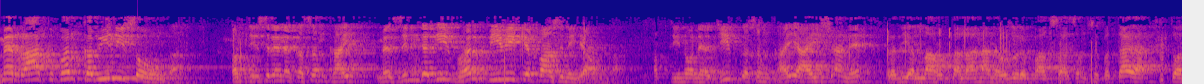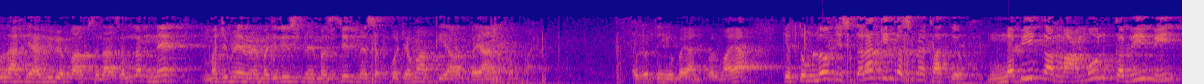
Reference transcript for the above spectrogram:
میں رات بھر کبھی نہیں سوؤں گا۔ اور تیسرے نے قسم کھائی، میں زندگی بھر بیوی کے پاس نہیں جاؤں گا۔ اب تینوں نے عجیب قسم کھائی۔ عائشہ نے رضی اللہ تعالیٰ نے حضور پاک صلی اللہ علیہ وسلم سے بتایا تو اللہ کے حبیب پاک صلی اللہ علیہ وسلم نے مجمع میں، مجلس میں، مسجد میں سب کو جمع کیا اور بیان فرمایا۔ حضرت یہ بیان فرمایا کہ تم لوگ اس طرح کی قسمیں کھاتے ہو۔ نبی کا معمول کبھی بھی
